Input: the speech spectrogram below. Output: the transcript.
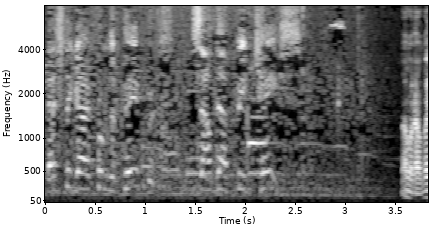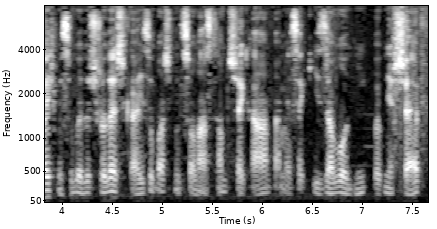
That's the guy from the papers. Solved that big case. Dobra, wejdźmy sobie do środeczka i zobaczmy, co nas tam czeka. Tam jest jakiś zawodnik, pewnie szef.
